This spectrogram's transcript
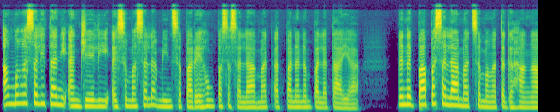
Ang mga salita ni Angeli ay sumasalamin sa parehong pasasalamat at pananampalataya na nagpapasalamat sa mga tagahanga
